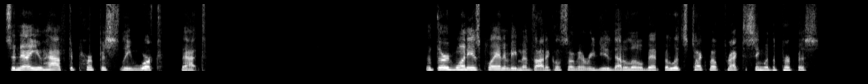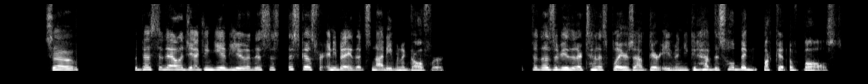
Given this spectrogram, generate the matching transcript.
So now you have to purposely work that. The third one is plan and be methodical. So I'm going to review that a little bit, but let's talk about practicing with a purpose. So the best analogy I can give you, and this is, this goes for anybody that's not even a golfer. For those of you that are tennis players out there, even you could have this whole big bucket of balls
